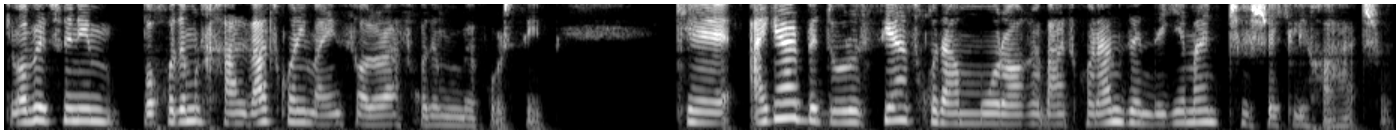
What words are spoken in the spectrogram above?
که ما بتونیم با خودمون خلوت کنیم و این سوال رو از خودمون بپرسیم. که اگر به درستی از خودم مراقبت کنم زندگی من چه شکلی خواهد شد؟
